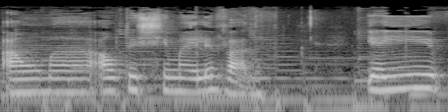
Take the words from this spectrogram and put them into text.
a uma autoestima elevada. E aí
